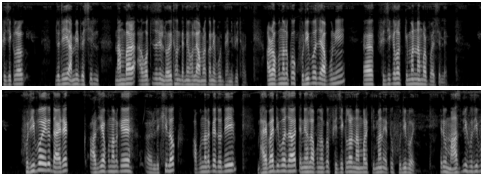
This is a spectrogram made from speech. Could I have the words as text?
ফিজিকেলৰ যদি আমি বেছি নাম্বাৰ আগতে যদি লৈ থওঁ, তেনেহ'লে আমাৰ কাৰণে বহুত বেনিফিট হয়। আৰু আপোনালোকক সুধিব যে আপুনি ফিজিকেলত কিমান নাম্বাৰ পাইছিলে। সুধিব এইটো ডাইৰেক্ট আজি আপোনালোকে লিখি লওক। আপোনালোকে যদি ভাইবা দিব যায়, তেনেহ'লে আপোনালোকৰ ফিজিকেলৰ নাম্বাৰ কিমান, এইটো সুধিবই। এইটো মাষ্ট বি সুধিব।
